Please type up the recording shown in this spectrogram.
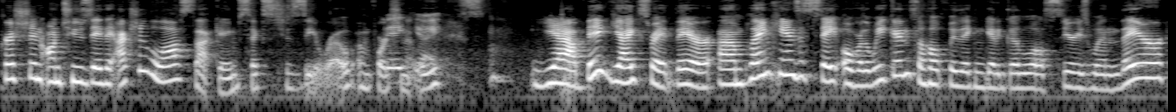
Christian on Tuesday. They actually lost that game 6 to 0, Big unfortunately. yikes. Yeah, big yikes right there. Um, playing Kansas State over the weekend, so hopefully they can get a good little series win there.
